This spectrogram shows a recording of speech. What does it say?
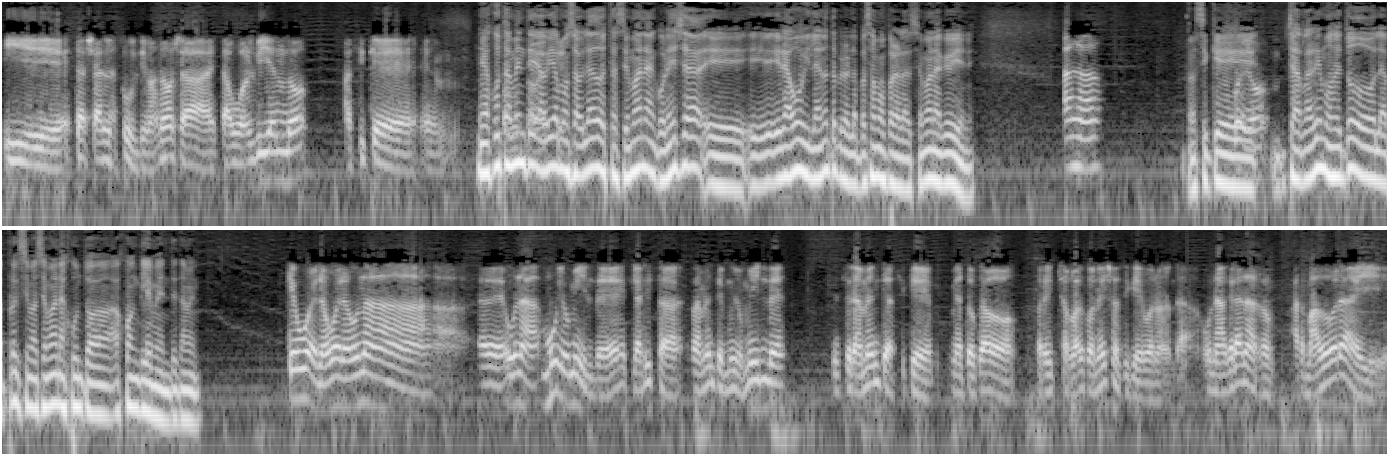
y está ya en las últimas, ¿no? Ya está volviendo, así que... Em, Mira, justamente habíamos hablado esta semana con ella, eh, eh, era hoy la nota, pero la pasamos para la semana que viene. Ajá. Así que charlaremos de todo la próxima semana junto a, Juan Clemente también. Qué bueno, bueno, una, eh, una muy humilde, eh, Clarisa, realmente muy humilde, sinceramente, así que me ha tocado para ir charlar con ella, así que bueno, una gran armadora y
